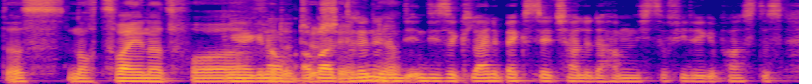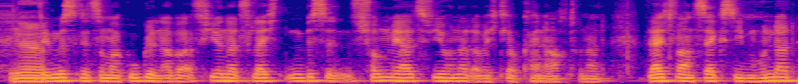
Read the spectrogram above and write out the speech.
dass noch 200 vor, ja, genau, vor der Tür aber stehen. drinnen ja. in, in, diese kleine Backstage-Halle, da haben nicht so viele gepasst. Das, ja. Wir müssen jetzt nochmal googeln, aber 400, vielleicht ein bisschen, schon mehr als 400, aber ich glaube keine 800. Vielleicht waren es 600, 700.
